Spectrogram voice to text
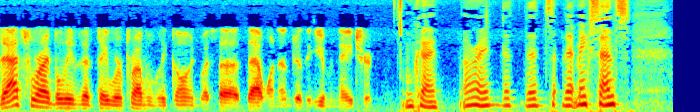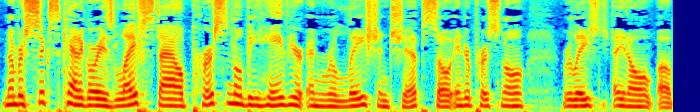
that's where I believe that they were probably going with uh, that one under the human nature. Okay. All right. That that's, that makes sense. Number six category is lifestyle, personal behavior, and relationships. So interpersonal relation, you know, uh,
